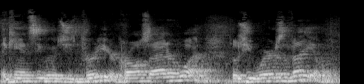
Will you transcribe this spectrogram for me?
They can't see whether she's pretty or cross eyed or what. So she wears a veil.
